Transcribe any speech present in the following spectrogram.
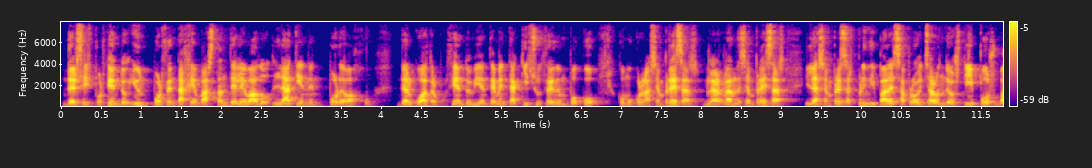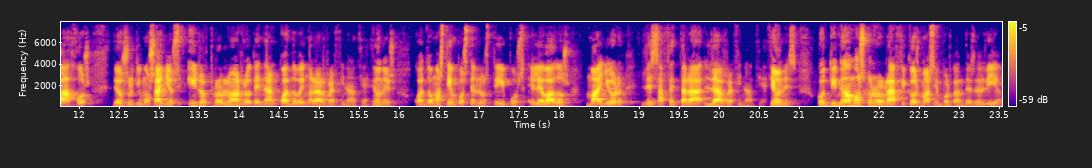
del 6% y un porcentaje bastante elevado la tienen por debajo del 4%. Evidentemente aquí sucede un poco como con las empresas. Las grandes empresas y las empresas principales aprovecharon de los tipos bajos de los últimos años y los problemas lo tendrán cuando vengan las refinanciaciones. Cuanto más tiempo estén los tipos elevados, mayor les afectará las refinanciaciones. Continuamos con los gráficos más importantes del día.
